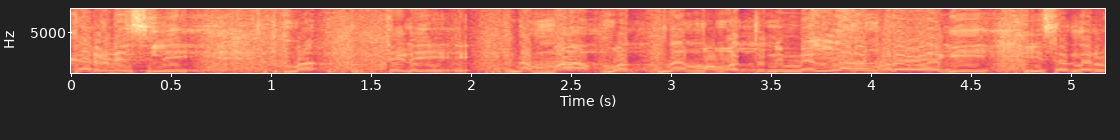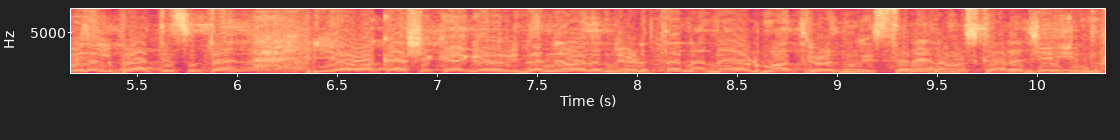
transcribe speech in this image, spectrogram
ಕರುಣಿಸಲಿ. ತಿಳಿ, ನಮ್ಮ ನಮ್ಮ ಮತ್ತು ನಿಮ್ಮೆಲ್ಲರ ಪರವಾಗಿ ಈ ಸಂದರ್ಭದಲ್ಲಿ ಪ್ರಾರ್ಥಿಸುತ್ತಾ ಈ ಅವಕಾಶಕ್ಕಾಗಿ ಅವರಿಗೆ ಧನ್ಯವಾದ ಹೇಳುತ್ತಾ ನಾನು ಎರಡು ಮಾತುಗಳನ್ನು ಮುಗಿಸ್ತೇನೆ. ನಮಸ್ಕಾರ, ಜೈ ಹಿಂದ್.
